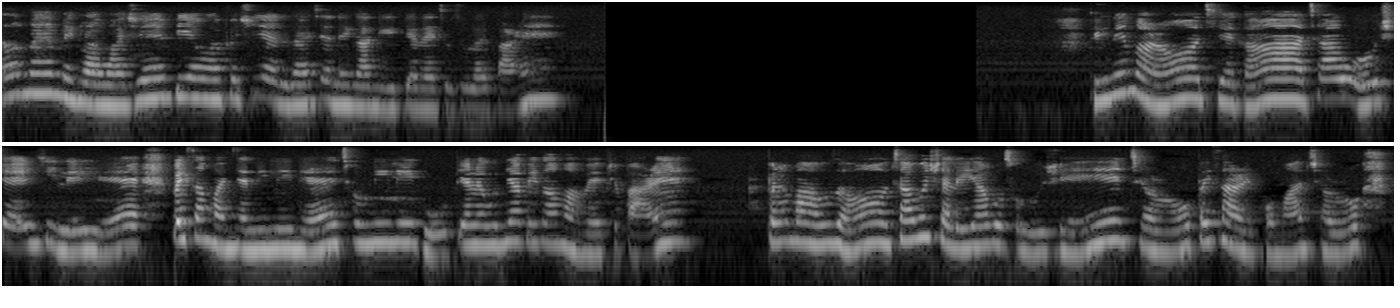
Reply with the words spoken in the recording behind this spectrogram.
အားလုံးပဲမင်္ဂလာပါရှင် PM1 Fashion ရဲ့ design channel ကနေပြန်လည်ကြိုဆိုလိုက်ပါတယ်ဒီနေ့မှာတော့ချက်ကချားကို share အင်ကြီးလေးရဲ့ပိတ်စမှညံနီးလေးနဲ့ခြုံနီးလေးကိုပြန်လည်ဝင်ပြပေးသွားမှာပဲဖြစ်ပါတယ်ပထမဦးဆုံးချားဝစ်ရှယ်လေးရဖို့ဆိုလို့ရှိရင်ကျတို့ပိတ်စာတွေပုံမှာကျတို့ပ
